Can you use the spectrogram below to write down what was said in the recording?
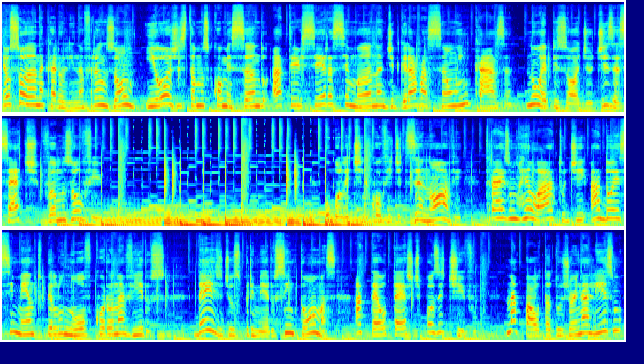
Eu sou Ana Carolina Franzon e hoje estamos começando a terceira semana de gravação em casa. No episódio 17, vamos ouvir. O boletim Covid-19 traz um relato de adoecimento pelo novo coronavírus, desde os primeiros sintomas até o teste positivo. Na pauta do jornalismo,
